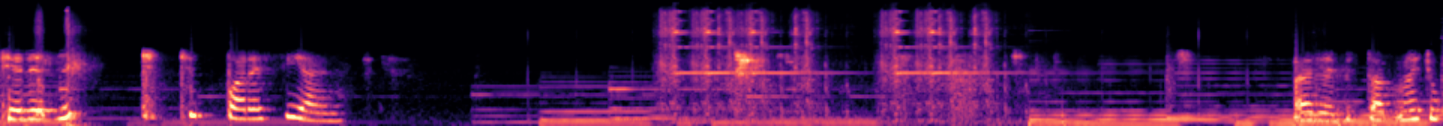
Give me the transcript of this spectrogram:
Çerezin küçük parası yani. Hadi bir tatmaya çok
